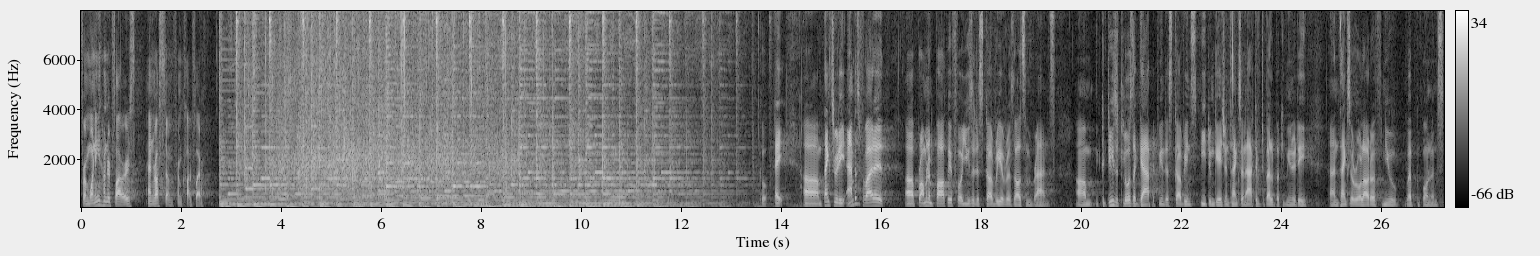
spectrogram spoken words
from 1-800-Flowers and Rustam from Cloudflare. Cool. Hey, um, thanks, Rudy. AMP has provided a prominent pathway for user discovery of results and brands. Um, it continues to close the gap between discovery and speed to engagement thanks to an active developer community and thanks to a rollout of new web components.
